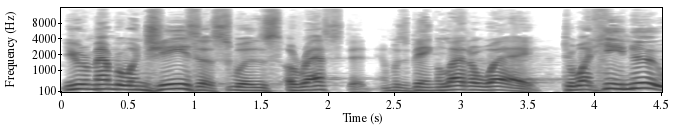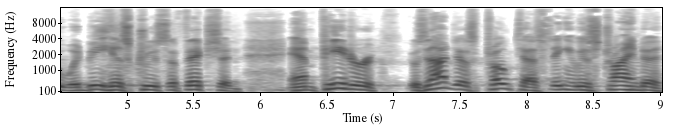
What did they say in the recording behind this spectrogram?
You remember when Jesus was arrested and was being led away to what he knew would be his crucifixion. And Peter was not just protesting, he was trying to,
